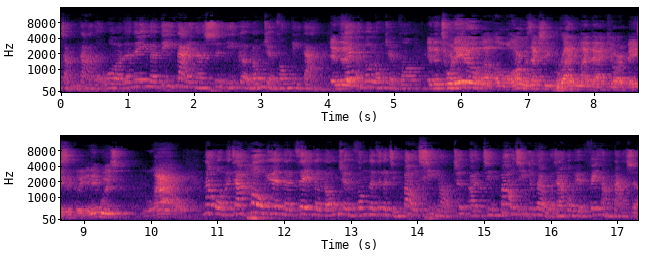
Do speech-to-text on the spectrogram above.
长大的，我的那个地带呢是一个龙卷风地带， And 所以 the, 很多龙卷风。 and the tornado uh, alarm was actually right in my backyard, basically, and it was loud. 那我们家后院的这个 龙卷风的这个警报器哈，就呃警报器就在我家后面，非常大声。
